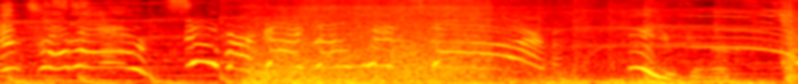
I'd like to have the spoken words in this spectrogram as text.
Intruder! Super Geyser Windstorm! Here you go.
